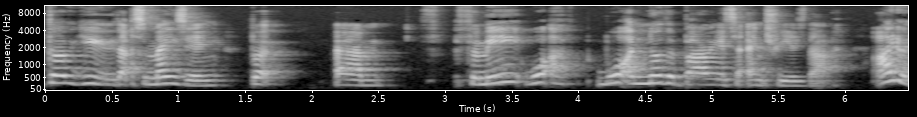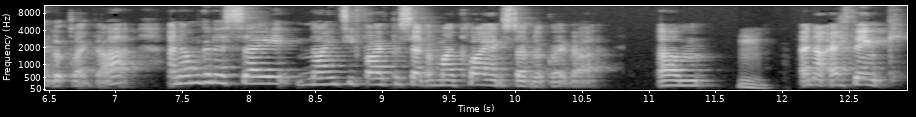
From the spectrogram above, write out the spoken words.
go you that's amazing but um f- for me what a, what another barrier to entry is that i don't look like that. And i'm going to say 95% of my clients don't look like that. Um and i I think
